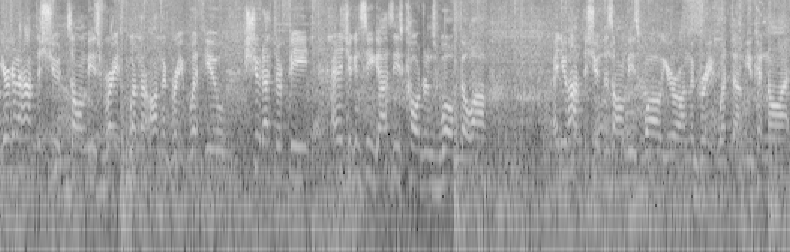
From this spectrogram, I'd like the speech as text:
you're to have to shoot zombies right when they're on the grate with you. Shoot at their feet and as you can see guys, these cauldrons will fill up and you have to shoot the zombies while you're on the grate with them. You cannot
